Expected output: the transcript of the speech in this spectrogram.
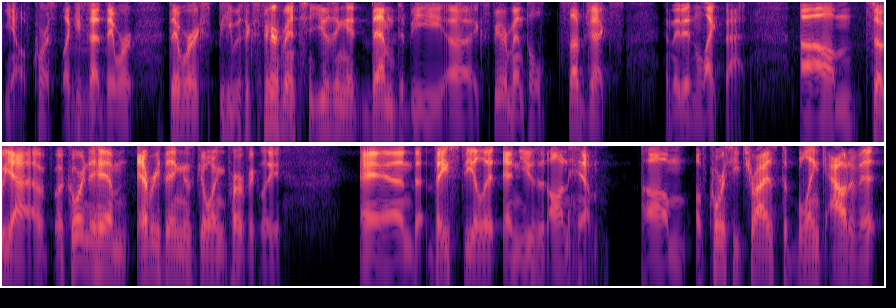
you know of course like you said they were they were he was experiment using it them to be uh, experimental subjects, and they didn't like that. Um, so yeah, according to him, everything is going perfectly, and they steal it and use it on him. Um, of course, he tries to blink out of it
